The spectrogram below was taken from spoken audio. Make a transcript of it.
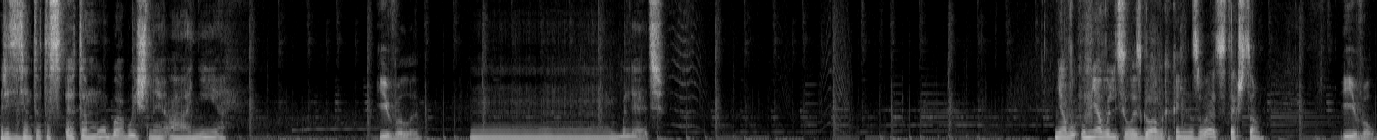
Резиденты это, это мобы обычные, а они... Иволы. Блять. У меня, у меня вылетело из головы, как они называются, так что... Evil.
